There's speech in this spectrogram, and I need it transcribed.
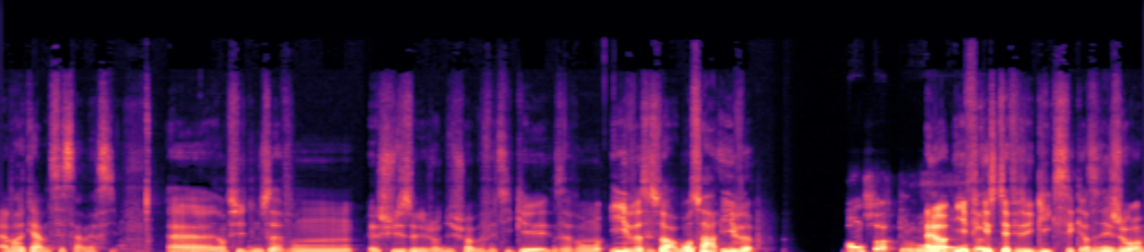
Abracam, c'est ça, merci. Euh, ensuite, nous avons. Je suis désolé, aujourd'hui, je suis un peu fatigué. Nous avons Yves ce soir. Bonsoir, Yves. Bonsoir tout le monde. Alors, Yves, qu'est-ce que tu as fait de geek ces 15 derniers jours?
